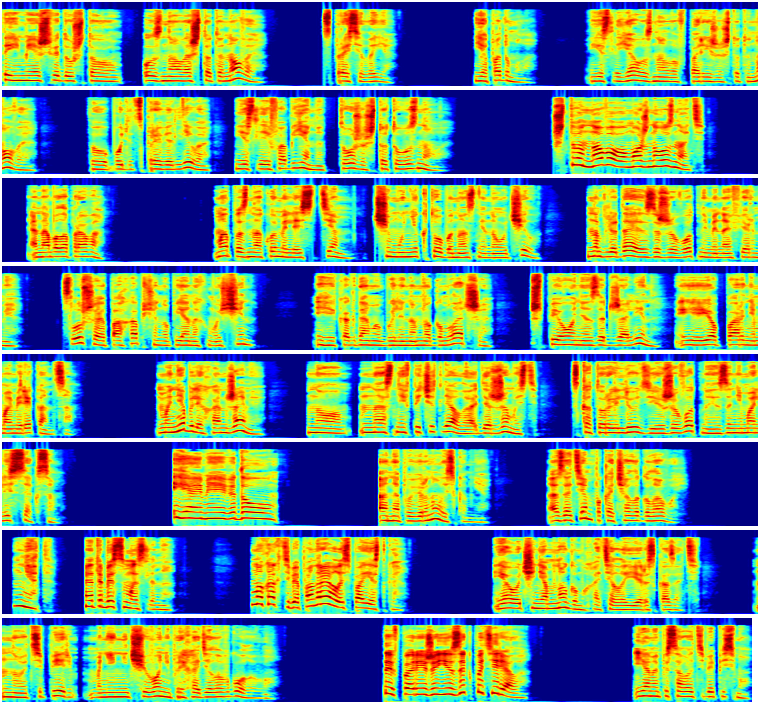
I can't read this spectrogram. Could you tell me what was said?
«Ты имеешь в виду, что узнала что-то новое?» — спросила я. Я подумала, если я узнала в Париже что-то новое, то будет справедливо, если и Фабьена тоже что-то узнала. «Что нового можно узнать?» Она была права. Мы познакомились с тем, чему никто бы нас не научил, наблюдая за животными на ферме, слушая похабщину пьяных мужчин, и когда мы были намного младше, шпионя за Джалин и ее парнем-американцем. Мы не были ханжами, но нас не впечатляла одержимость, с которой люди и животные занимались сексом. «Я имею в виду...» Она повернулась ко мне, а затем покачала головой. «Нет, это бессмысленно. Но как тебе понравилась поездка?» Я очень о многом хотела ей рассказать, но теперь мне ничего не приходило в голову. «Ты в Париже язык потеряла?» «Я написала тебе письмо»,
